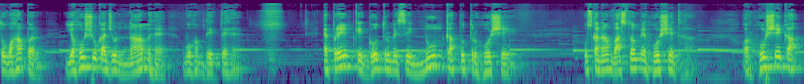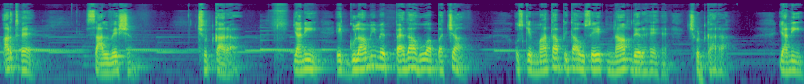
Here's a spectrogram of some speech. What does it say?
तो वहाँ पर यहोशु का जो नाम है, वो हम देखते हैं। अप्रेम के गोत्र में से नून का पुत्र होशे। उसका नाम वास्तव में होशे था। और होशे का अर्थ है साल्वेशन छुटकारा। यानी एक गुलामी में पैदा हुआ बच्चा, उसके माता पिता उसे एक नाम दे रहे हैं, छुटकारा। यानी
